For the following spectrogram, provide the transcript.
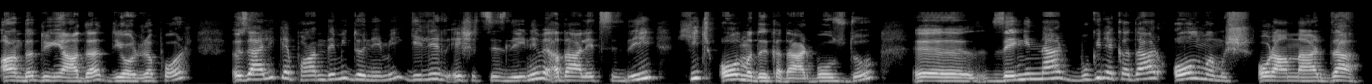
anda dünyada diyor rapor. Özellikle pandemi dönemi gelir eşitsizliğini ve adaletsizliği hiç olmadığı kadar bozdu. E, zenginler bugüne kadar olmamış oranlarda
